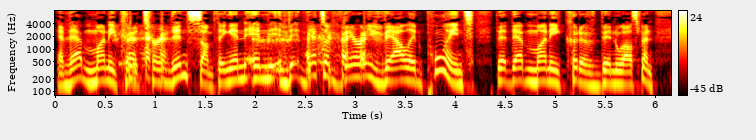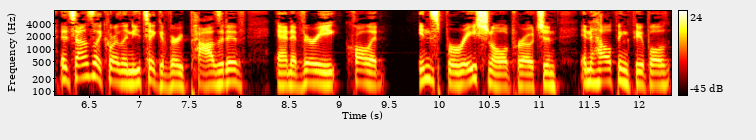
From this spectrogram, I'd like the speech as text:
and that money could have turned into something, and and th- that's a very valid point that that money could have been well spent. It sounds like Cortland, you take a very positive and a very call it inspirational approach in, in helping people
